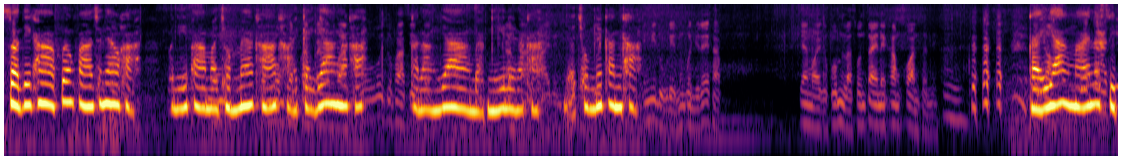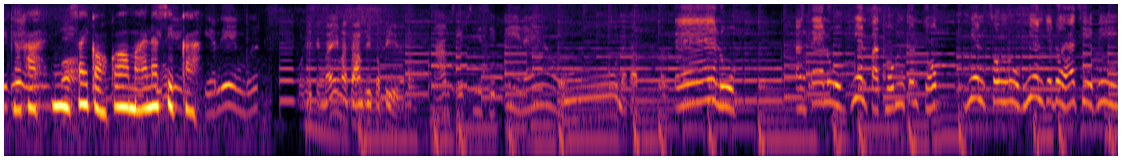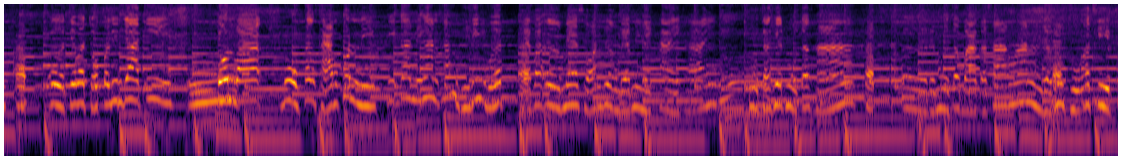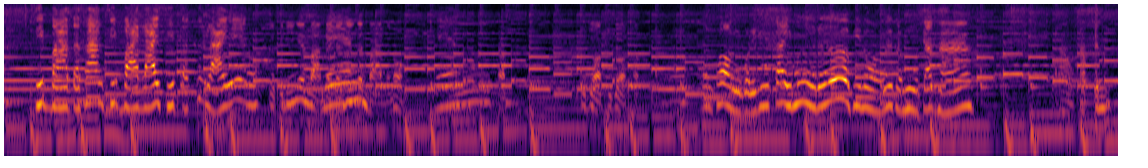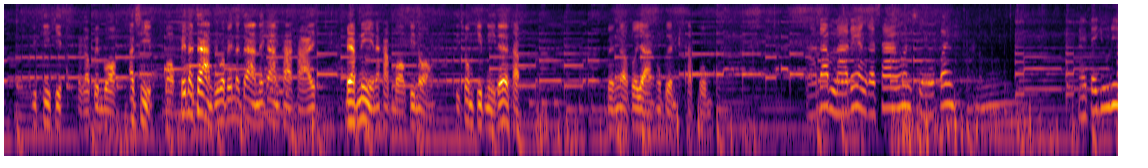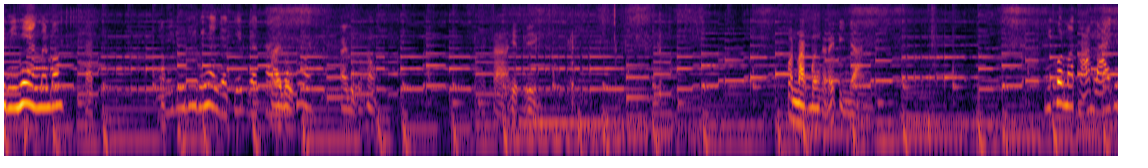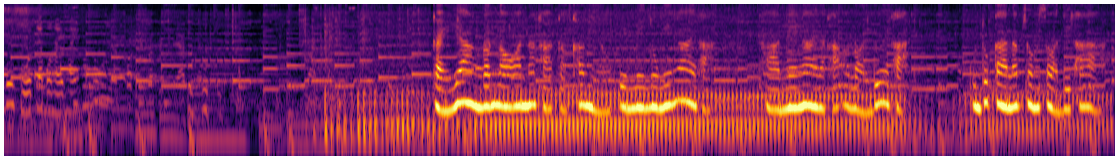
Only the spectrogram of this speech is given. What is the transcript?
สวัสดีค่ะ เฟื่องฟ้าชาแนลค่ะ วันนี้พามาชมแม่ค้าขายไก่ย่างนะคะกำลังย่างแบบนี้เลยนะคะ เดี๋ยวชมด้วยกันค่ะยังมีดูเด่นทุกคนอยู่ได้ครับอย่างน้อยกับผมหละสนใจในคำก่อนเพิ่นนี่ไก่ย่างไม้ละสิบนะคะ นี่ไส้กรอกก็ไม้ละสิบค่ะเขียนเองเบิดโอ้เห็นจังไดมา30กว่าปีแล้วครับสามสิบสี่สิบปีแล้วโอ้นะครับตั้งแต่ลูกตั้งแต่ลูกเฮียนประถมจนจบ เฮียนส่งลูกเฮียนจะด้วยอาชีพนี้ครับ เออจะว่าจบปริญญาตรีจนว่าลูกทั้งสามคนนี่มีการมีงานทำที่ดีเบิดแต่ว่าเออแม่สอนเรื่องแบบนี้ให้ขายขายหูจักเฮ็ดหูจักหาครับเออเดี๋ยวมือจักบาทก็สร้างมันเดี๋ยวครัดูบถูกอาชีพสิบบาทก็สร้างสิบบาทหลายสิบก็คือหลายเองเดี๋ยวจะมีเงินบาทแต่จะมีเงินบาทแล้วเนาะแม่นครับสุดยอดสุดยอดครับมันพ่องอยู่บริยูใกล้มือเด้อพี่น้องเอ้ยถ้ามีจักหาอ้าวครับเป็น วิธีคิดแล้วก็เป็นบอกอาชีพบอกเป็นอาจารย์ถือว่าเป็นอาจารย์ในการค้าขายแบบนี้นะครับ บอกพี่น้องที่ชมคลิปนี้เด้อครับเบิ่งเอาตัวอย่างของเพิ่นครับผมหนาดำหนาแดงก็สร้างมันสูงไปให้แต่อยู่ดีมีแห้งแมันบ่ครับให้แต่อยู่ดีมีแห้งอย่าเก็บอย่าขายไปลูกบ่พอไอ้ลูกของเฮาขาเห็ดเองคนมักเมืองแต่ได้ปิ่งย่างมีคนมาถามหลายที่ได้สูตรแต่บ่ให้ไผเพราะ ไก่ย่างร้อนๆนะคะ กับข้าวเหนียวเป็นเมนูง่ายๆค่ะ ทานง่ายๆนะคะ อร่อยด้วยค่ะ คุณทุกการรับชมสวัสดีค่ะ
